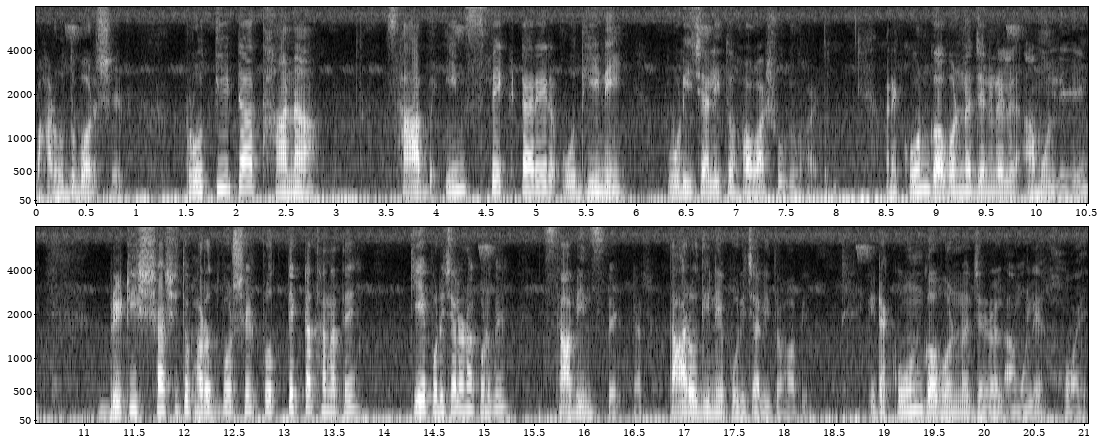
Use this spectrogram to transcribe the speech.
ভারতবর্ষের প্রতিটা থানা সাব ইন্সপেক্টরের অধীনে পরিচালিত হওয়া শুরু হয়? মানে কোন গভর্নর জেনারেলের আমলে ব্রিটিশ শাসিত ভারতবর্ষের প্রত্যেকটা থানাতে কে পরিচালনা করবে? সাব ইন্সপেক্টর তার অধীনে পরিচালিত হবে। এটা কোন গভর্নর জেনারেল আমলে হয়?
